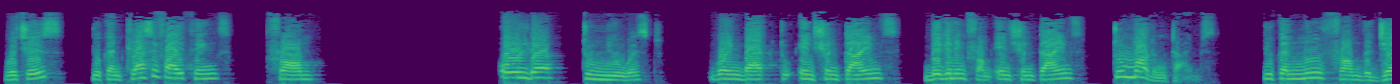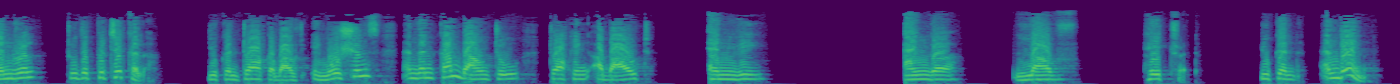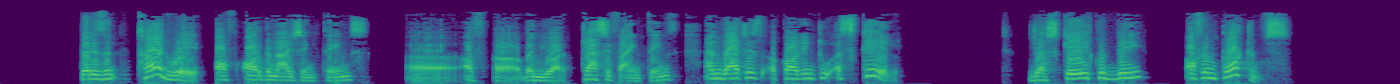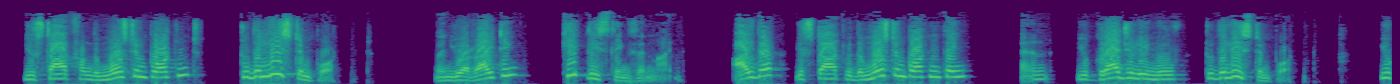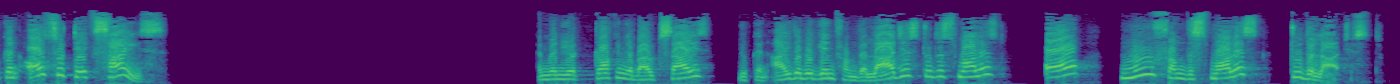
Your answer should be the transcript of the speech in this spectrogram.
which is you can classify things from older to newest, going back to ancient times, beginning from ancient times to modern times. You can move from the general to the particular. You can talk about emotions and then come down to talking about envy, anger, love, hatred. You can, and then there is a third way of organizing things uh, of uh, when you are classifying things and that is according to a scale your scale could be of importance you start from the most important to the least important when you are writing keep these things in mind either you start with the most important thing and you gradually move to the least important you can also take size And when you're talking about size, you can either begin from the largest to the smallest or move from the smallest to the largest.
